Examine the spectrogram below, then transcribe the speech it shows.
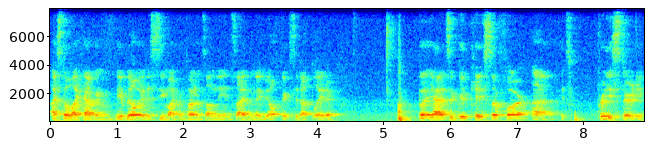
I still like having the ability to see my components on the inside, and maybe I'll fix it up later. But yeah, it's a good case so far. Uh, it's pretty sturdy.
